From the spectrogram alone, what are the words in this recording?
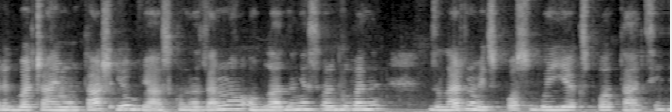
передбачає монтаж і обв'язку наземного обладнання свердловини залежно від способу її експлуатації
